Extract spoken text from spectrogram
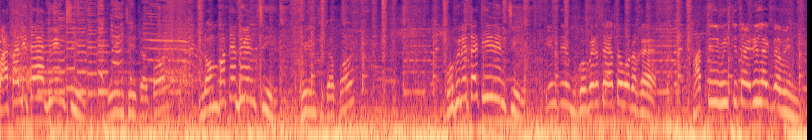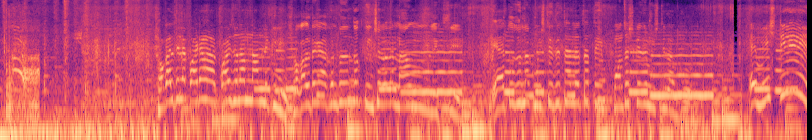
পাতালিতে দুই ইঞ্চি। দুই ইঞ্চি তারপর লম্বাতে দুই ইঞ্চি। দুই ইঞ্চি তারপর গভীরতায় তিন ইঞ্চি। কিন্তু গভীরতা এত বড় খায় মিষ্টি তো সকাল থেকে কয়টা কয়জনের নাম লিখলি? সকাল থেকে এখন পর্যন্ত তিনশো লোকের নাম লিখছি। এত জনক মিষ্টি দিতে হলে তো তিন- পঞ্চাশ কেজি মিষ্টি লাগবে। এই মিষ্টি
